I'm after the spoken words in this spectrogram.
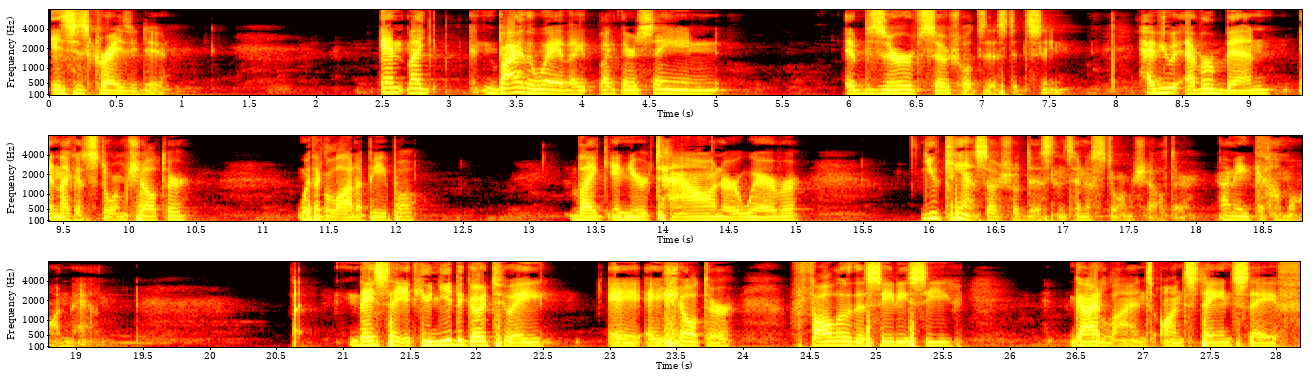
it's just crazy, dude. And like by the way, like like they're saying observe social distancing. Have you ever been in like a storm shelter with like a lot of people? Like in your town or wherever? You can't social distance in a storm shelter. I mean, come on, man. They say if you need to go to a, a, a shelter, follow the CDC guidelines on staying safe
